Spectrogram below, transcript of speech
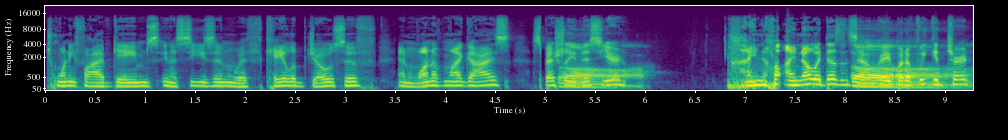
25 games in a season with Caleb Joseph and one of my guys, especially oh. this year I know, I know it doesn't sound oh. great, but if we can turn,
